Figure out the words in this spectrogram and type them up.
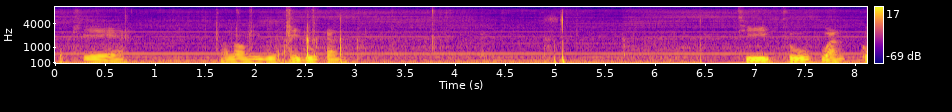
โอเค มาลองรีวิวให้ดูกันทีทูวันโก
